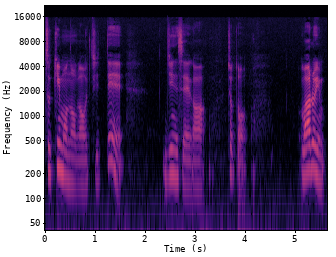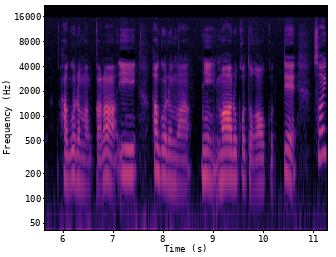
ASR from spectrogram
つきものが落ちて人生がちょっと悪い歯車からいい歯車に回ることが多くってそういっ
